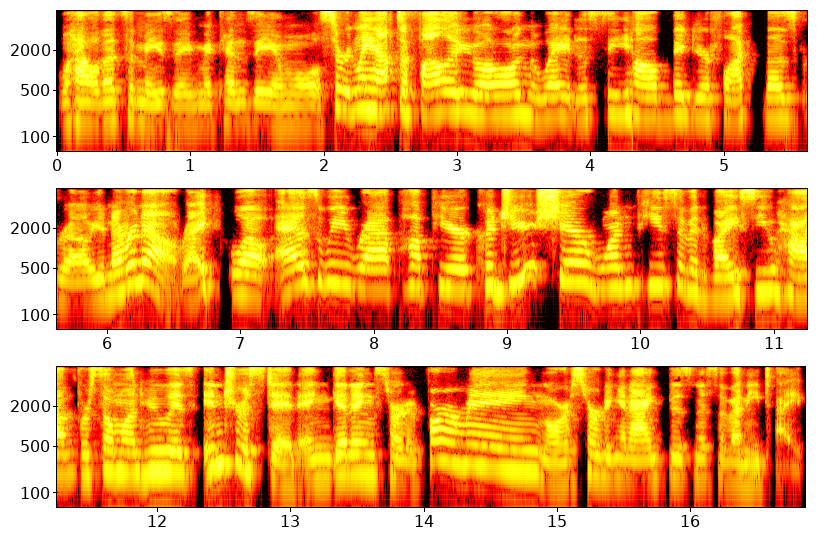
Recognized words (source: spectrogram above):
Wow, that's amazing, Mackenzie. And we'll certainly have to follow you along the way to see how big your flock does grow. You never know, right? Well, as we wrap up here, could you share one piece of advice you have for someone who is interested in getting started farming or starting an ag business of any type?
